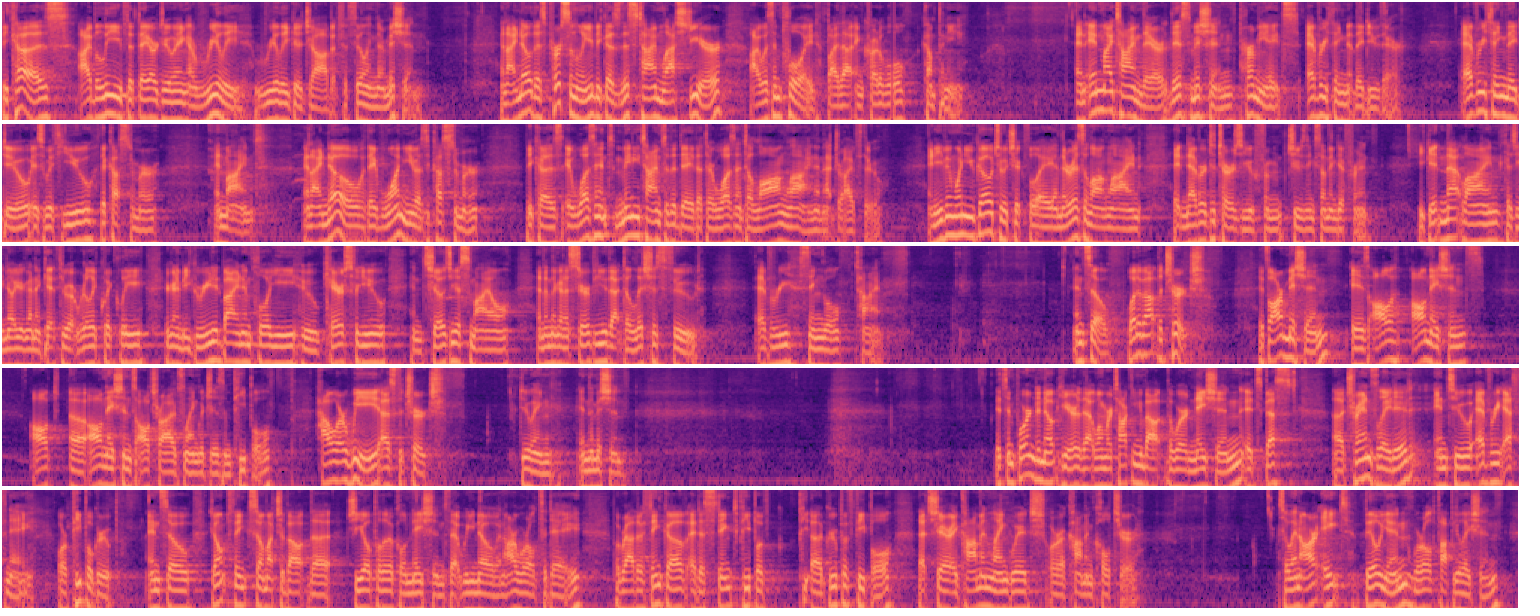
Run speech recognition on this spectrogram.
because I believe that they are doing a really, really good job at fulfilling their mission. And I know this personally because this time last year, I was employed by that incredible company. And in my time there, this mission permeates everything that they do there. Everything they do is with you, the customer, in mind. And I know they've won you as a customer because it wasn't many times of the day that there wasn't a long line in that drive through. And even when you go to a Chick fil A and there is a long line, it never deters you from choosing something different. You get in that line because you know you're going to get through it really quickly. You're going to be greeted by an employee who cares for you and shows you a smile, and then they're going to serve you that delicious food every single time. And so, what about the church? If our mission is all, all nations, all, uh, all nations, all tribes, languages, and people, how are we as the church doing in the mission? It's important to note here that when we're talking about the word nation, it's best uh, translated into every ethne or people group. And so don't think so much about the geopolitical nations that we know in our world today, but rather think of a distinct people, a group of people that share a common language or a common culture. So, in our 8 billion world population,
